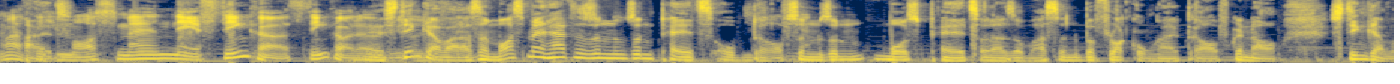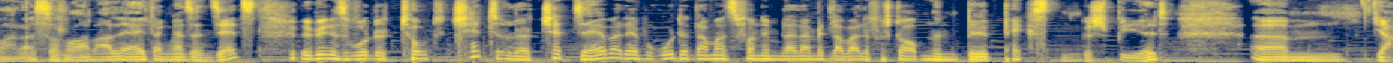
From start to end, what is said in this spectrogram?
Was, halt. nicht Mossman? Nee, Stinker. Stinker, oder nee, Stinker war das. Und Mossman hatte so einen, so einen Pelz oben drauf, so, einen, so einen Moospelz oder sowas, so eine Beflockung halt drauf, genau. Stinker war das. Da waren alle Eltern ganz entsetzt. Übrigens wurde Toad Chat oder Chat selber, der Bruder, damals von dem leider mittlerweile verstorbenen Bill Paxton gespielt. Ähm, ja,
